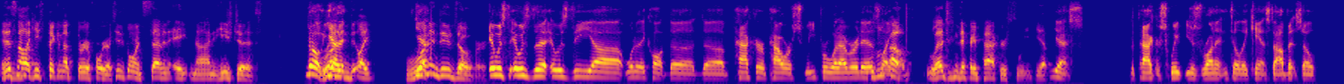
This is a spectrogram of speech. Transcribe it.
and it's not Mhm. like he's picking up three or four yards. He's going seven, eight, nine, and he's just No, yeah, running, Yeah. dudes over. it was it was the it was the uh what do they call it the the Packer power sweep or whatever it is Mhm. like oh, legendary Packer sweep. Yep. yes the Packer sweep you just run it until they can't stop it so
